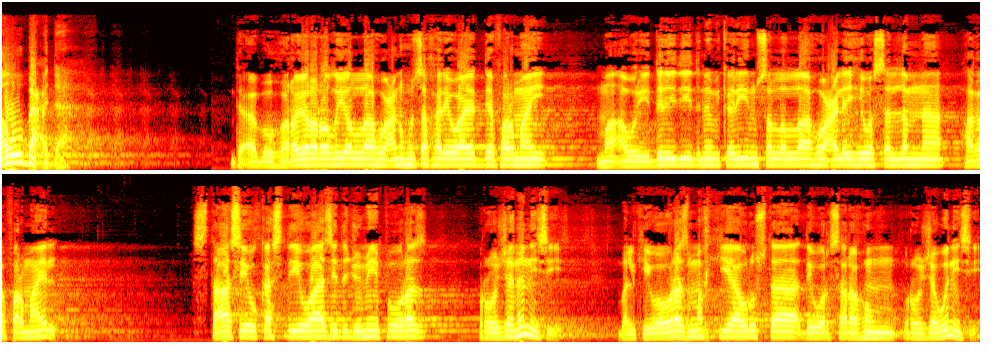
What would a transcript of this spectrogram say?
أو بعده. د أبو هريرة رضی الله عنه روایت دی فرمای ما اوریدلی دی د نبی کریم صلی الله علیه وسلم نه. هغه فرمایل ستاسې یو کس دی یوازې د جمعې په ورځ روژه نه نیسي بلکې یوه ورځ مخکې یا وروسته د ورسره هم روژه ونیسي.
